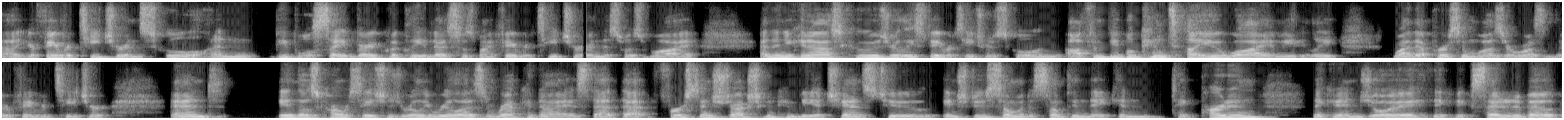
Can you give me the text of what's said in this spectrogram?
uh, your favorite teacher in school, and people will say very quickly, This was my favorite teacher, and this was why. And then you can ask, Who is your least favorite teacher in school? And often people can tell you why immediately, why that person was or wasn't their favorite teacher. And in those conversations, you really realize and recognize that that first introduction can be a chance to introduce someone to something they can take part in, they can enjoy, they can be excited about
